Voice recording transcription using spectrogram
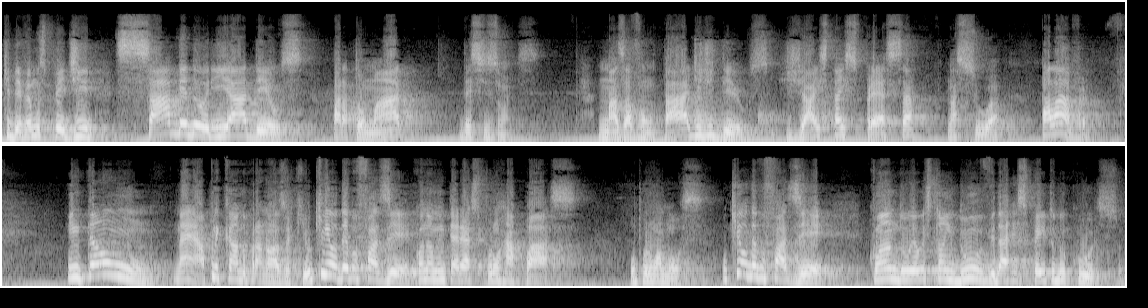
que devemos pedir sabedoria a Deus para tomar decisões. Mas a vontade de Deus já está expressa na Sua palavra. Então, né, aplicando para nós aqui, o que eu devo fazer quando eu me interesso por um rapaz ou por uma moça? O que eu devo fazer quando eu estou em dúvida a respeito do curso?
